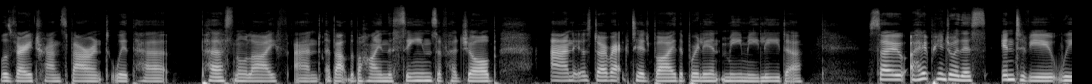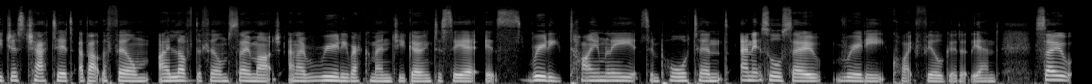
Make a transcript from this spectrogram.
was very transparent with her personal life and about the behind the scenes of her job. And it was directed by the brilliant Mimi Leder. So I hope you enjoy this interview. We just chatted about the film. I love the film so much and I really recommend you going to see it. It's really timely, it's important, and it's also really quite feel good at the end. So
